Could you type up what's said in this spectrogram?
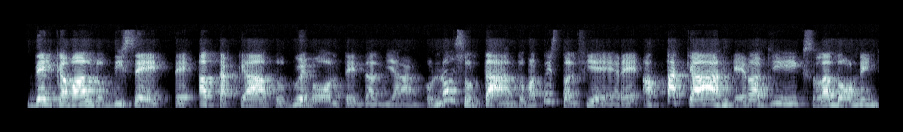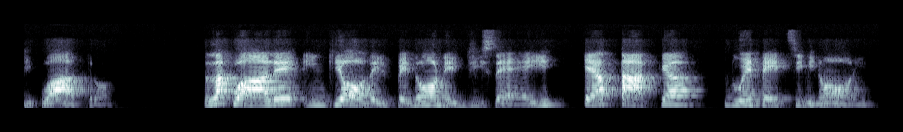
del cavallo D7 attaccato due volte dal bianco. Non soltanto, ma questo alfiere attacca anche i raggi X la donna in G4, la quale inchiode il pedone G6 che attacca due pezzi minori.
